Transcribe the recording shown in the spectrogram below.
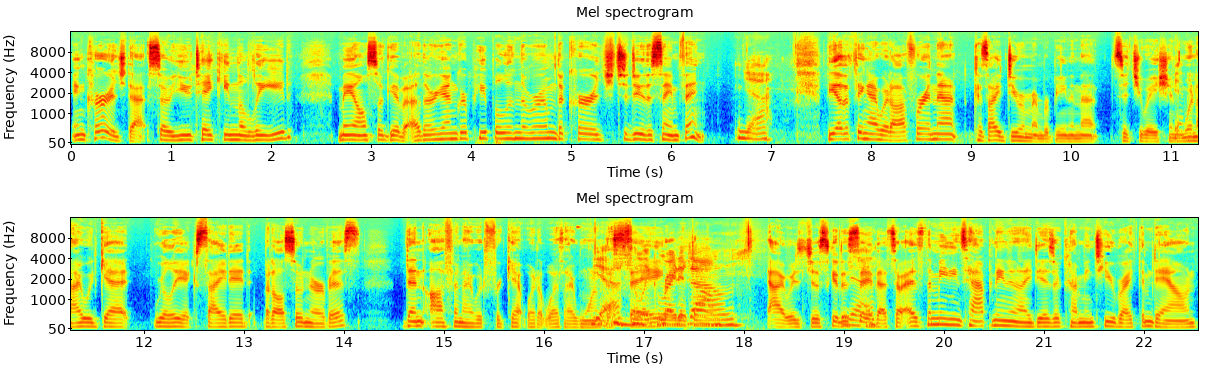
encourage that. So you taking the lead may also give other younger people in the room the courage to do the same thing. Yeah. The other thing I would offer in that, because I do remember being in that situation, Yeah. when I would get really excited but also nervous, then often I would forget what it was I wanted Yeah. to So say. like write it it down. down. I was just going to say that. So as the meeting's happening and ideas are coming to you, write them down.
